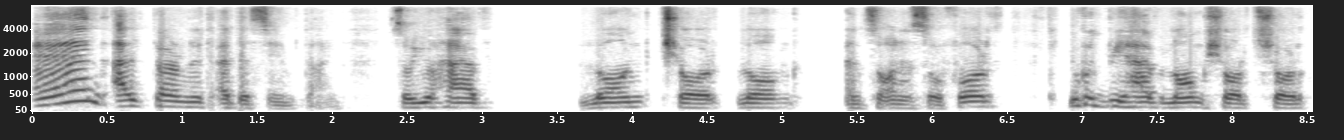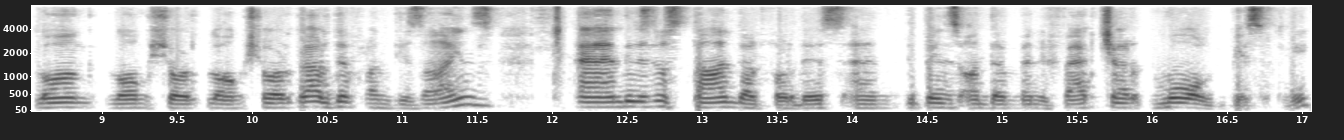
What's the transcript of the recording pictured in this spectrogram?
and alternate at the same time. So you have long, short, long, and so on and so forth. You could be have long, short, short, long, long, short, long, short. There are different designs, and there is no standard for this, and depends on the manufacturer mold basically.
